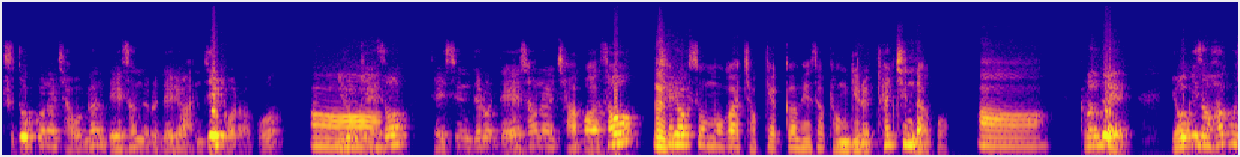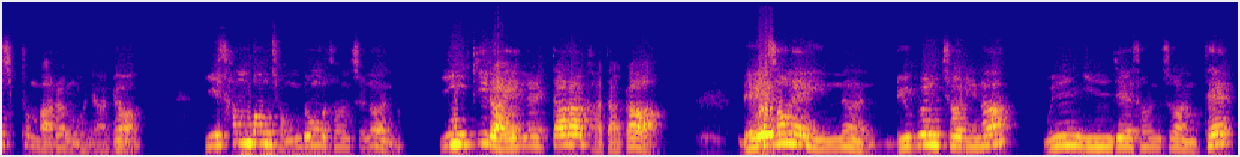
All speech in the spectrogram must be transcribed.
주도권을 잡으면 내선으로 내려앉을 거라고. 아, 이렇게 해서 될 수 있는 대로 내선을 잡아서 네. 체력 소모가 적게끔 해서 경기를 펼친다고. 아, 그런데 여기서 하고 싶은 말은 뭐냐면 이 3번 정동호 선수는 인기 라인을 따라가다가 내선에 있는 류근철이나 문인재 선수한테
